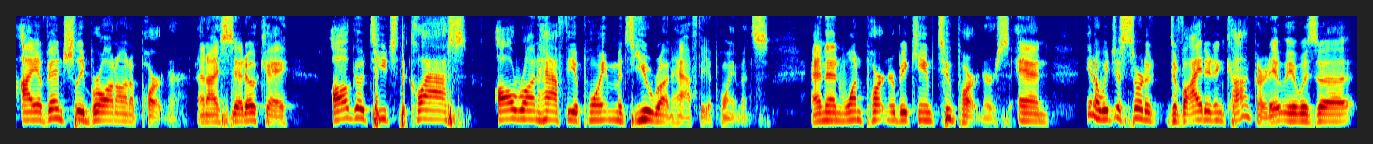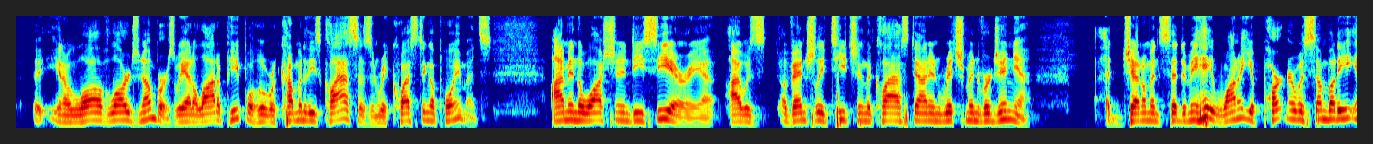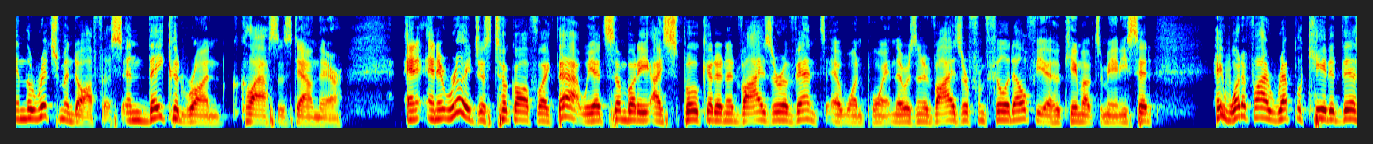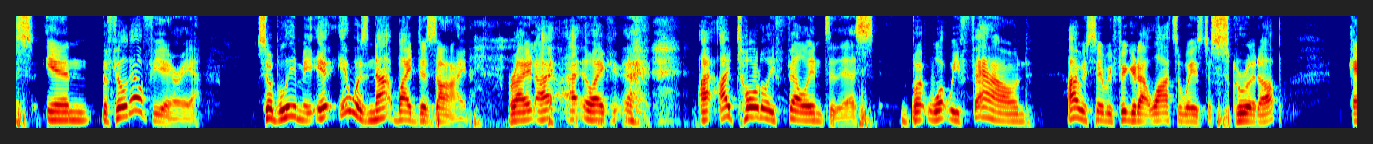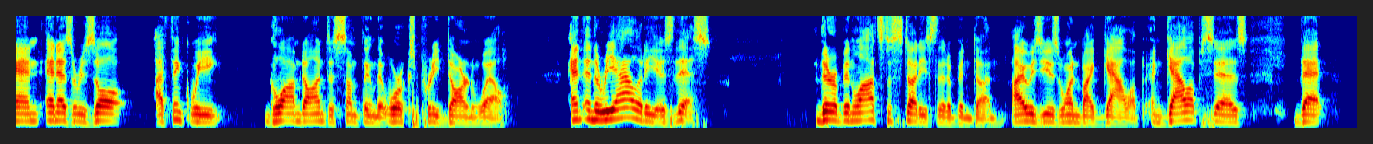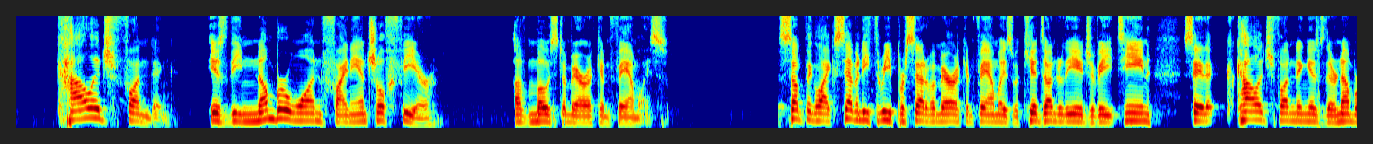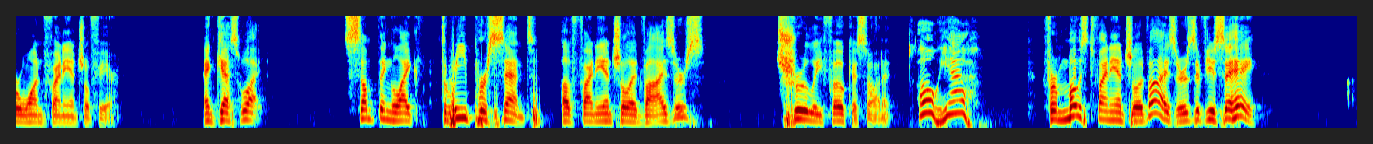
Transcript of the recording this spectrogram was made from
I eventually brought on a partner and I said, okay, I'll go teach the class I'll run half the appointments, you run half the appointments. And then one partner became two partners. And, you know, we just sort of divided and conquered. It, it was a, you know, law of large numbers. We had a lot of people who were coming to these classes and requesting appointments. I'm in the Washington, D.C. area. I was eventually teaching the class down in Richmond, Virginia. A gentleman said to me, Hey, why don't you partner with somebody in the Richmond office? And they could run classes down there. And, and it really just took off like that. We had somebody, I spoke at an advisor event at one point, and there was an advisor from Philadelphia who came up to me and he said, Hey, what if I replicated this in the Philadelphia area? So believe me, it, it was not by design, right? I, I like, I, I totally fell into this. But what we found, I always say we figured out lots of ways to screw it up. And, and as a result, I think we glommed onto something that works pretty darn well. And, and the reality is this there have been lots of studies that have been done. I always use one by Gallup, and Gallup says that college funding is the number one financial fear of most American families. Something like 73% of American families with kids under the age of 18 say that college funding is their number one financial fear. And guess what? Something like 3% of financial advisors truly focus on it. Oh, yeah. For most financial advisors, if you say, hey,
